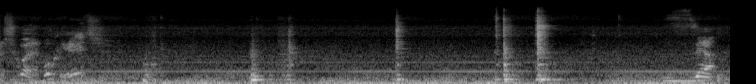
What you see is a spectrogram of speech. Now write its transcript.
a square bucket. that.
